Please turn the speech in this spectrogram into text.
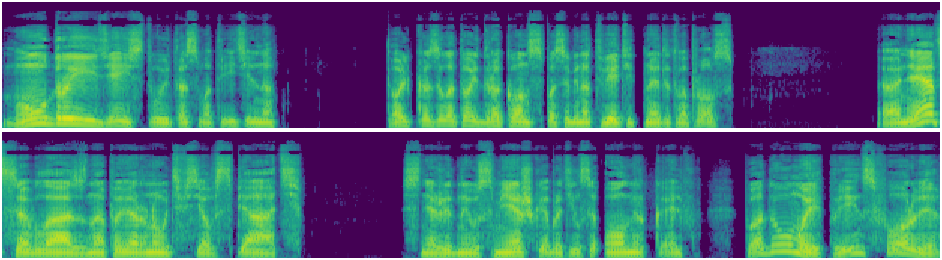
мудрый действует осмотрительно. Только золотой дракон способен ответить на этот вопрос. А нет соблазна повернуть все вспять. С неожиданной усмешкой обратился Олмер к эльфу. — Подумай, принц Форве,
